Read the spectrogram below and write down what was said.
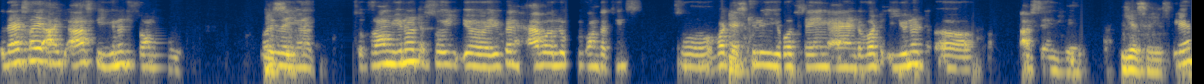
That's why I ask a unit from you. What yes, is a unit? So from unit, so uh, you can have a look on the things. So what yes, actually you are saying and what unit uh, are saying here. Yes, yes. Clear?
